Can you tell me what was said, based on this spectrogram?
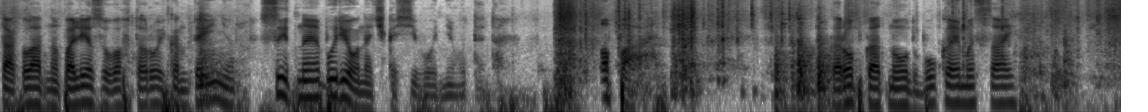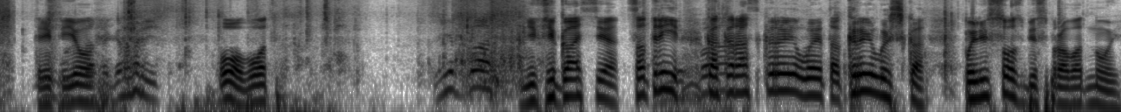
Так, ладно, полезу во второй контейнер. Сытная буреночка сегодня вот это. Опа! Коробка от ноутбука MSI. Трепье. О, вот. Ебать. Нифига себе. Смотри, как раскрыл это крылышко. Пылесос беспроводной.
